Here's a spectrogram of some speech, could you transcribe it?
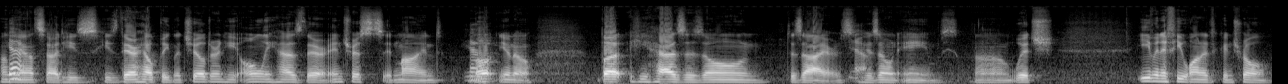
on the Yeah. outside. He's he's there helping the children. He only has their interests in mind. Yeah. you know, but he has his own desires, Yeah. his own aims, um, which even if he wanted to control,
